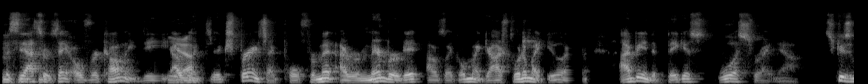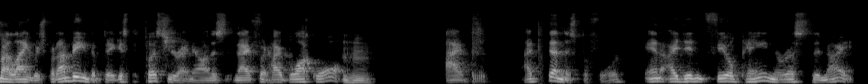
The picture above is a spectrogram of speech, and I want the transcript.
but see, that's what I'm saying. Overcoming the I went through experience. I pulled from it. I remembered it. I was like, oh my gosh, what am I doing? I'm being the biggest wuss right now. Excuse my language, but I'm being the biggest pussy right now on this nine foot high block wall. Mhm. I I've done this before and I didn't feel pain the rest of the night.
